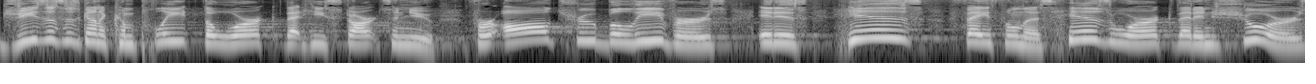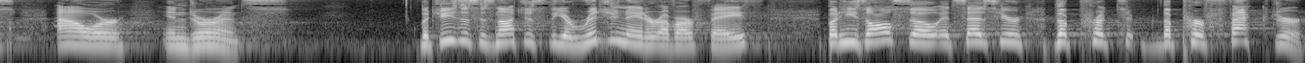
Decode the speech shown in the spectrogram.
Jesus is going to complete the work that he starts in you. For all true believers, it is his faithfulness, his work that ensures our endurance. But Jesus is not just the originator of our faith, but he's also, it says here, the, the perfecter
